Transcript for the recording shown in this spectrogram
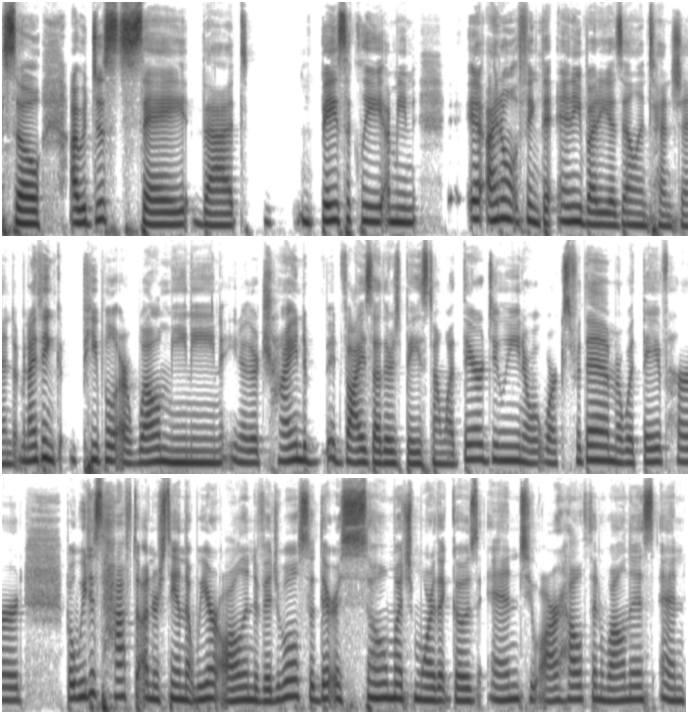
So, I would just say that basically, I mean, I don't think that anybody is ill intentioned. I mean, I think people are well meaning. You know, they're trying to advise others based on what they're doing or what works for them or what they've heard. But we just have to understand that we are all individuals. So there is so much more that goes into our health and wellness and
